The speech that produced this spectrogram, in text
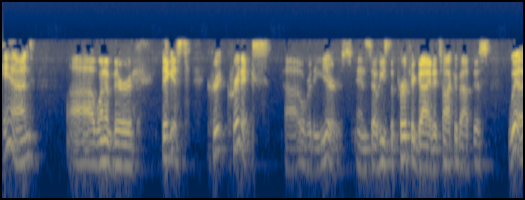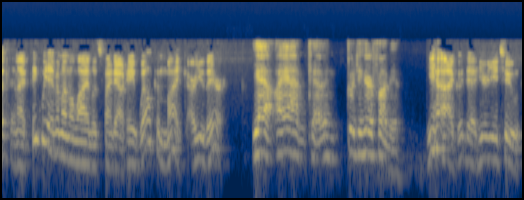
and uh, one of their biggest crit- critics uh, over the years. And so he's the perfect guy to talk about this with. And I think we have him on the line. Let's find out. Hey, welcome, Mike. Are you there? Yeah, I am, Kevin. Good to hear from you. Yeah, good to hear you too.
